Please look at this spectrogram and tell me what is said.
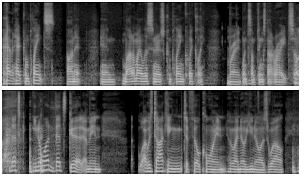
I haven't had complaints on it, and a lot of my listeners complain quickly Right. when something's not right. So Well, that's you know what that's good. I mean, I was talking to Phil Coyne, who I know you know as well, mm-hmm.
